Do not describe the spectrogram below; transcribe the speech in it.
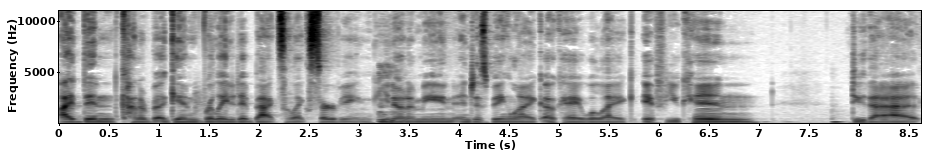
I then kind of again related it back to like serving, you mm-hmm. know what I mean, and just being like, okay, well, like if you can do that.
